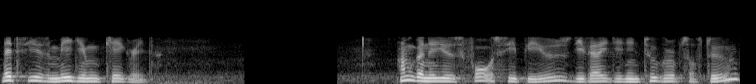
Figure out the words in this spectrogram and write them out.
Let's use medium K-grid. I'm gonna use four CPUs divided in two groups of two.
